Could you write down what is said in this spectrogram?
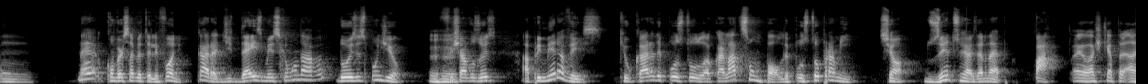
um né, conversar via telefone. Cara, de 10 meses que eu mandava, dois respondiam. Uhum. Fechava os dois. A primeira vez que o cara depositou o cara lá de São Paulo depositou pra mim, assim, ó, 200 reais era na época. Pá. Ah, Eu acho que a- a-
